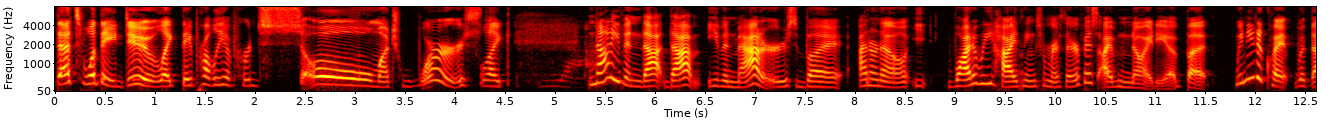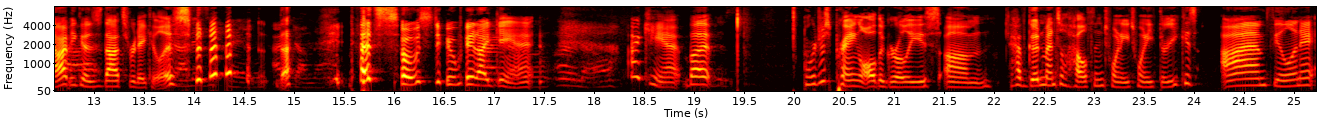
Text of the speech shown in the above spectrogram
that's what they do. Like they probably have heard so much worse. Like not even that that even matters, but I don't know. Why do we hide things from our therapist? I have no idea, but we need to quit with that because that's ridiculous. That is a thing. I've done that. that's so stupid. I can't. I know. I can't. But we're just praying all the girlies um have good mental health in 2023 because I'm feeling it.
